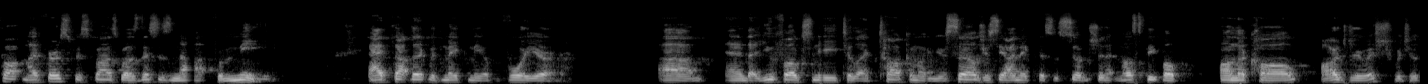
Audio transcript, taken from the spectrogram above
thought my first response was, "This is not for me." I thought that it would make me a voyeur. Um, and that you folks need to like talk among yourselves. You see, I make this assumption that most people on the call are Jewish, which is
